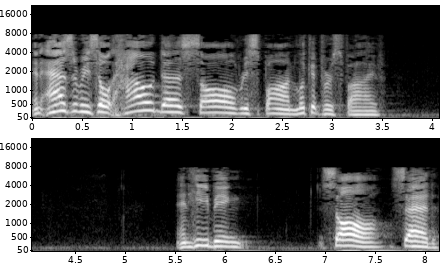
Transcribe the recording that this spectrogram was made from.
And as a result, how does Saul respond? Look at verse 5. And he being Saul said,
